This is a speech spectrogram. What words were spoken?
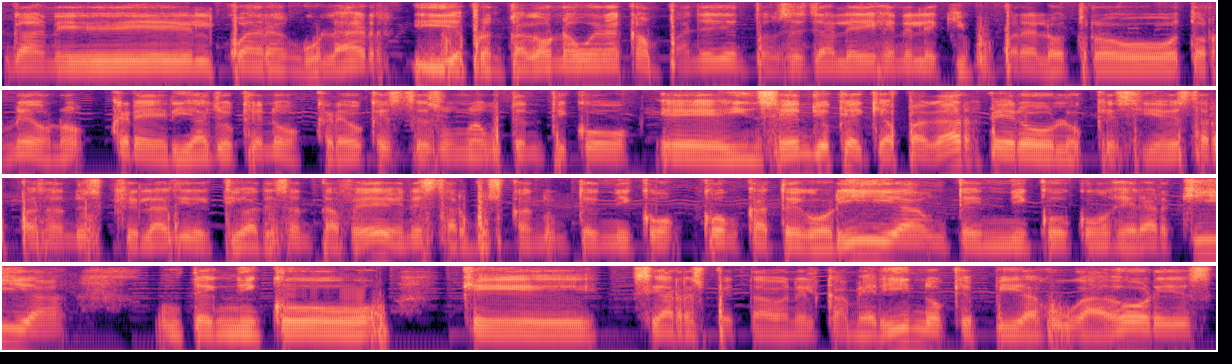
gane el cuadrangular y de pronto haga una buena campaña y entonces ya le dejen el equipo para el otro torneo, ¿no? Creería yo que no. Creo que este es un auténtico eh, incendio que hay que apagar, pero lo que sí debe estar pasando es que las directivas de Santa Fe deben estar buscando un técnico con categoría, un técnico con jerarquía, un técnico que sea respetado en el camerino, que pida jugadores,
